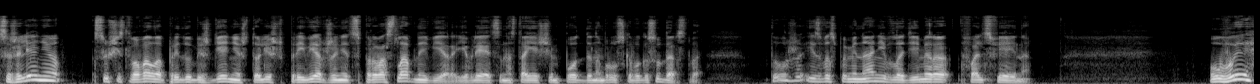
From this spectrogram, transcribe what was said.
К сожалению, существовало предубеждение, что лишь приверженец православной веры является настоящим подданным русского государства. Тоже из воспоминаний Владимира Фальцфейна. Увы,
